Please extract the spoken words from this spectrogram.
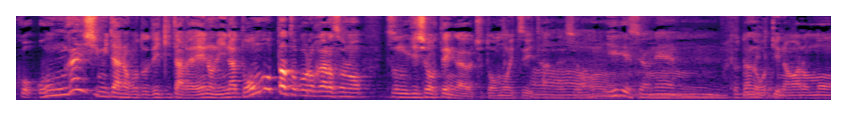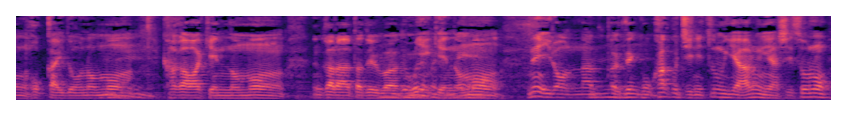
こう恩返しみたいなことできたらええのになと思ったところからその紬商店街をちょっと思いついたんですよ。いいですよね。うん。なんで沖縄の門北海道の門、香川県の門から例えばうん。三重県の門、ねいろんな全国各地に紬あるんやしその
